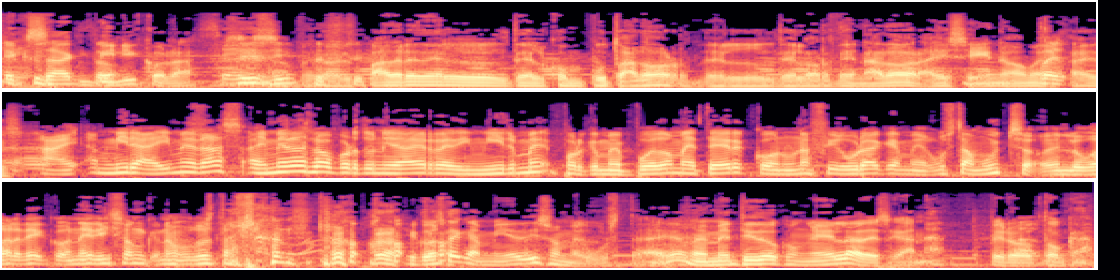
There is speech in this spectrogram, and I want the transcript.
Exacto. vinícola. Sí, sí. Pero el padre del, del computador, del, del ordenador, ahí sí, ¿no? Me Pues, dejáis. ahí- mira, ahí me, das, ahí me das la oportunidad de redimirme porque me puedo meter con una figura que me gusta mucho en lugar de con Edison que no me gusta tanto. Que conste que a mí Edison me gusta, ¿eh? Me he metido con él a desgana, pero toca.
